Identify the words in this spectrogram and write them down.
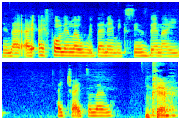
And I, I, I fall in love with dynamics. Since then, I I tried to learn. Okay,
